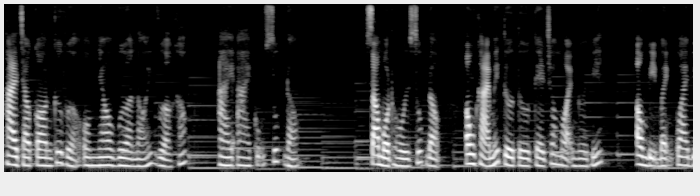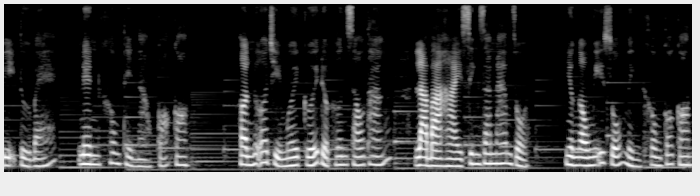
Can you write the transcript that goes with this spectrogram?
Hai cháu con cứ vừa ôm nhau vừa nói vừa khóc. Ai ai cũng xúc động. Sau một hồi xúc động, ông Khải mới từ từ kể cho mọi người biết. Ông bị bệnh quai bị từ bé nên không thể nào có con. Hơn nữa chỉ mới cưới được hơn 6 tháng là bà Hải sinh ra nam rồi. Nhưng ông nghĩ số mình không có con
